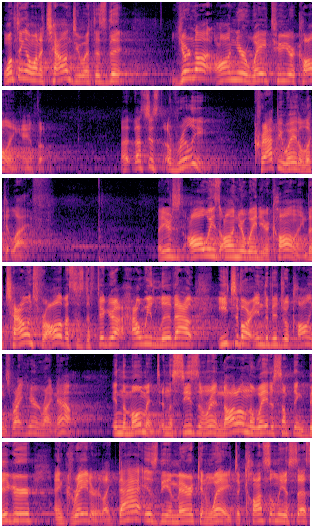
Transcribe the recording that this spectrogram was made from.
One thing I want to challenge you with is that you're not on your way to your calling, Anthem. Uh, that's just a really crappy way to look at life. That you're just always on your way to your calling. The challenge for all of us is to figure out how we live out each of our individual callings right here and right now in the moment, in the season we're in, not on the way to something bigger and greater. Like that is the American way to constantly assess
